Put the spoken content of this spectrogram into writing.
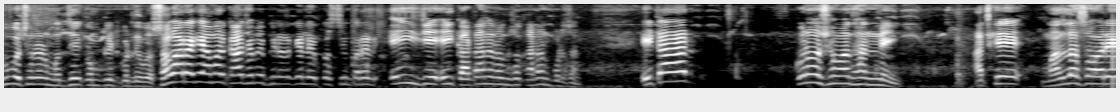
দু বছরের মধ্যেই কমপ্লিট করে দেবো। সবার আগে আমার কাজ হবে ফিটারকেলের পশ্চিম পাড়ের এই যে, এই কাটানের অংশ, কাটান পোর্শন এটার কোনো সমাধান নেই। আজকে মালদা শহরে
